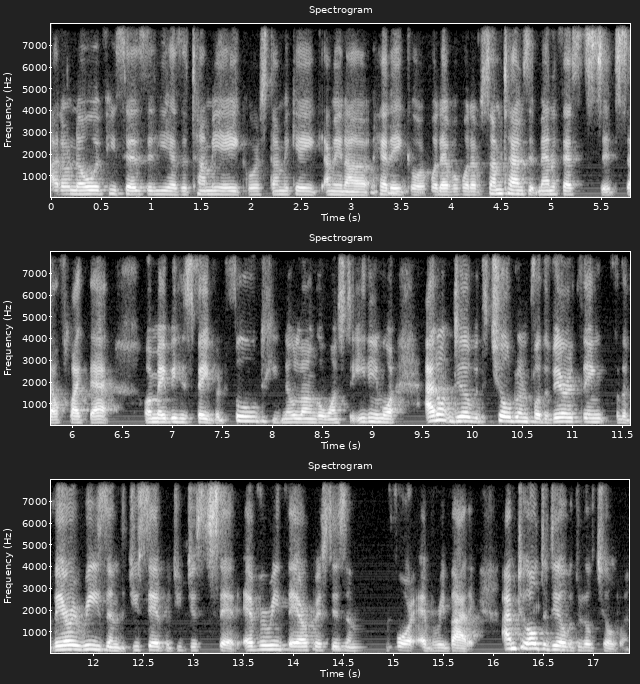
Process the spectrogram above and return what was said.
I don't know if he says that he has a tummy ache or a stomach ache, I mean, a mm-hmm. headache or whatever, whatever. Sometimes it manifests itself like that. Or maybe his favorite food, he no longer wants to eat anymore. I don't deal with children for the very thing, for the very reason that you said what you just said. Every therapist isn't for everybody. I'm too old to deal with little children.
